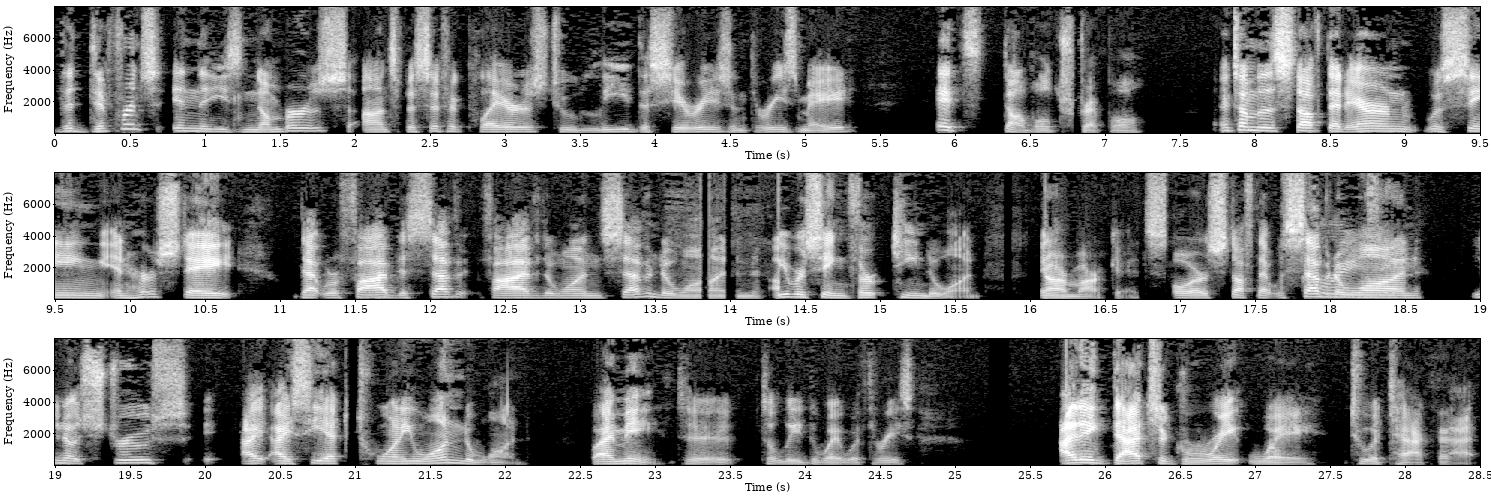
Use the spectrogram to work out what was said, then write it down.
the difference in these numbers on specific players to lead the series and threes made, it's double, triple. And some of the stuff that Erin was seeing in her state that were five to seven, five to one, seven to one, we were seeing thirteen to one in our markets, or stuff that was seven Crazy. to one. You know, Strus, I, I see at twenty-one to one by me to to lead the way with threes. I think that's a great way to attack that.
